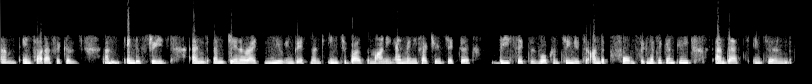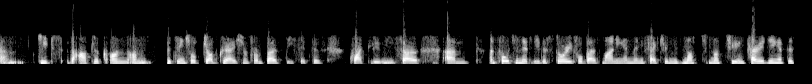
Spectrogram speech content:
um, in South Africa's um, industries and, and generate new investment into both the mining and manufacturing sector, these sectors will continue to underperform significantly, and that in turn um, keeps the outlook on, on potential job creation from both these sectors quite gloomy. So, um, unfortunately, the story for both mining and manufacturing is not not too encouraging at this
